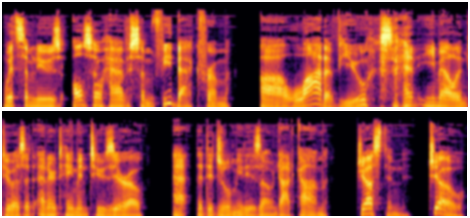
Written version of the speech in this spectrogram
with some news. Also have some feedback from a lot of you sent email into us at entertainment20 at thedigitalmediazone.com. Justin, Joe,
